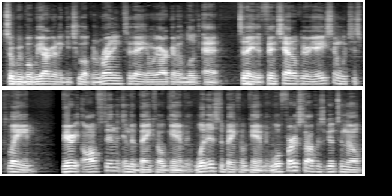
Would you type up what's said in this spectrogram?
So, we, but we are going to get you up and running today, and we are going to look at today the Fianchetto variation, which is played very often in the Benko Gambit. What is the Benko Gambit? Well, first off, it's good to know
